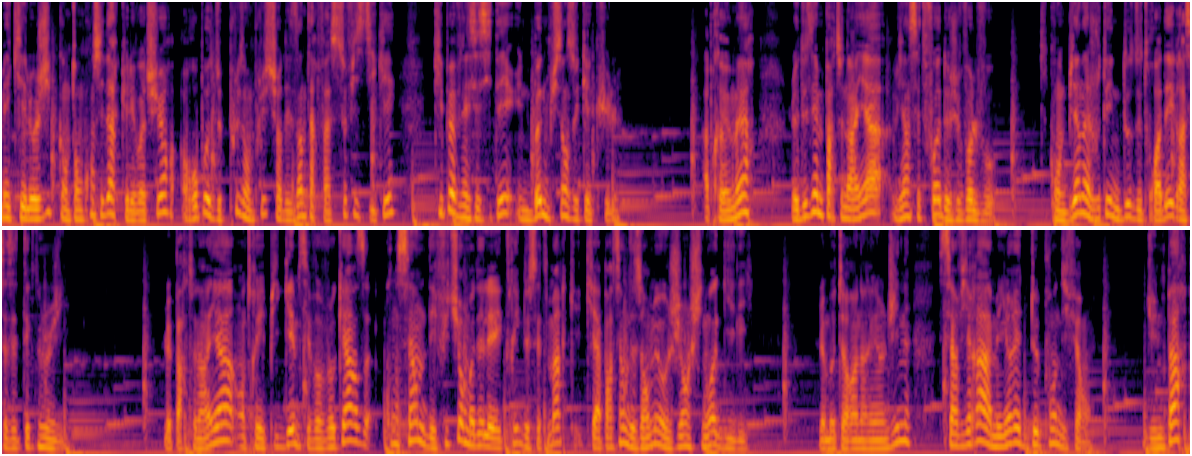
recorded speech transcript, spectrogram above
mais qui est logique quand on considère que les voitures reposent de plus en plus sur des interfaces sophistiquées qui peuvent nécessiter une bonne puissance de calcul. Après Hummer, le deuxième partenariat vient cette fois de Volvo, qui compte bien ajouter une dose de 3D grâce à cette technologie. Le partenariat entre Epic Games et Volvo Cars concerne des futurs modèles électriques de cette marque qui appartient désormais au géant chinois Geely. Le moteur Unreal Engine servira à améliorer deux points différents. D'une part,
